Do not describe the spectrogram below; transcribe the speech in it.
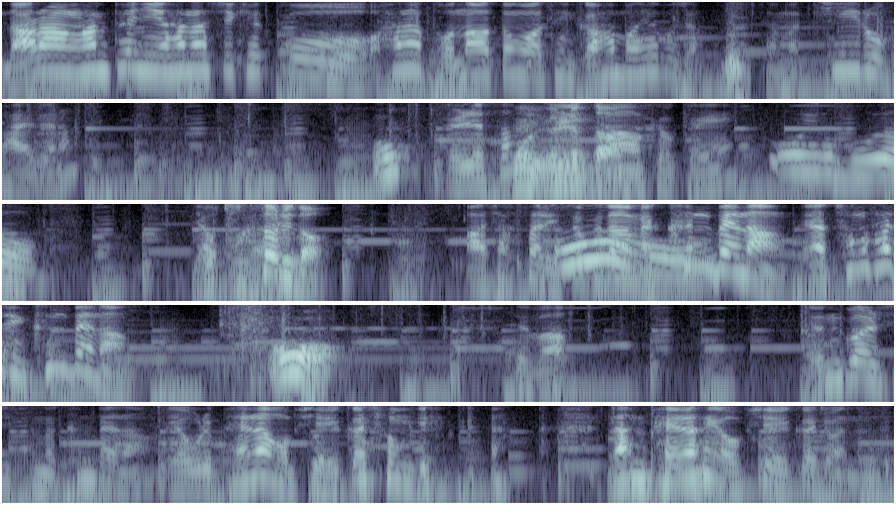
나랑 한 팬이 하나씩 했고 하나 더 나왔던 것 같으니까 한번 해보자 잠깐만 T로 봐야 되나? 어? 열렸어? 네, 열렸다. 아 오케이 오케이 오 이거 뭐야? 야, 어 작살이다. 뭐야. 아 작살 있어 오. 그 다음에 큰 배낭 야 청사진 큰 배낭 오. 대박 연구할 수 있으면 큰 배낭 야 우리 배낭 없이 여기까지 온 게 난 배낭이 없이 여기까지 왔는데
